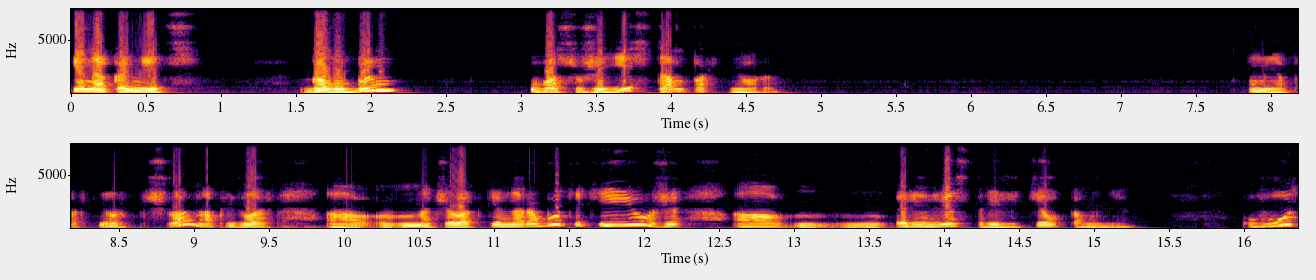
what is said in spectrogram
И, наконец, голубым у вас уже есть там партнеры. У меня партнер пришла, она пригла... а, начала активно работать, и ее уже а, реинвест прилетел ко мне. Вот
